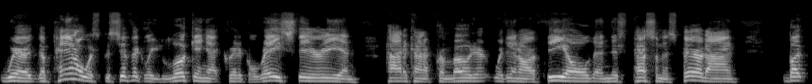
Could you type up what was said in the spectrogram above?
where the panel was specifically looking at critical race theory and how to kind of promote it within our field and this pessimist paradigm. But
